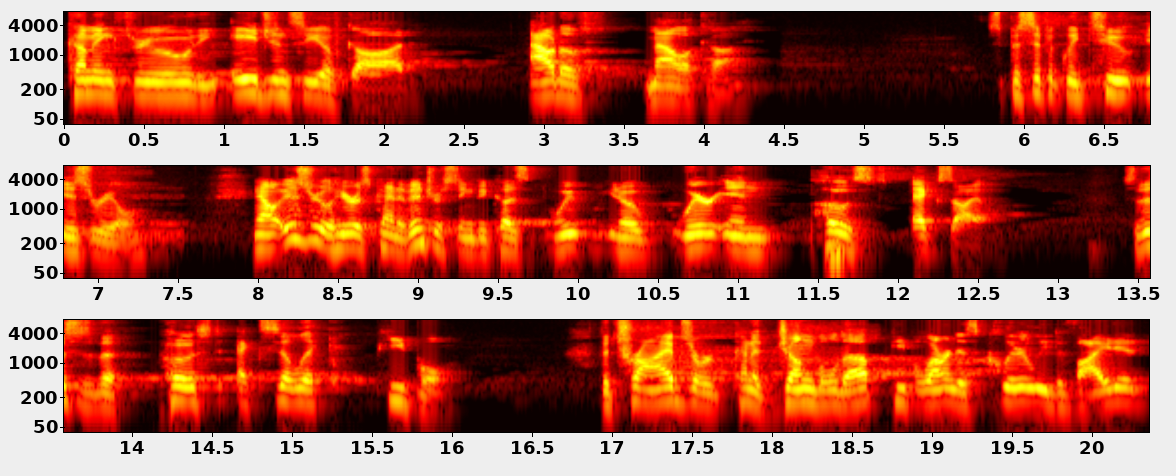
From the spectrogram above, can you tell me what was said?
coming through the agency of God out of Malachi, specifically to Israel. Now, Israel here is kind of interesting because we, you know, we're in post-exile. So this is the post-exilic people. The tribes are kind of jumbled up. People aren't as clearly divided,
